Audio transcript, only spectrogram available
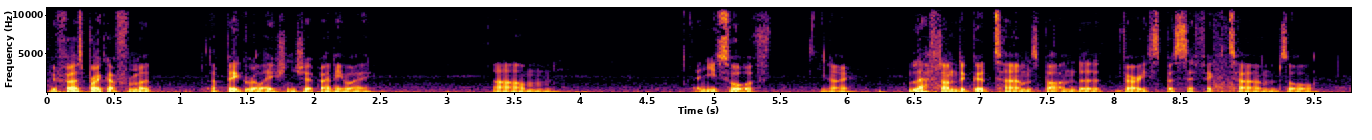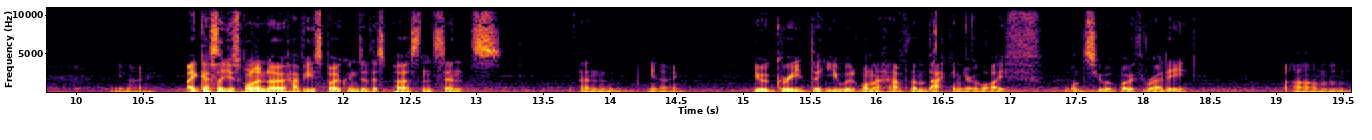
your first breakup from a, a big relationship anyway, um, and you sort of, you know, left under good terms, but under very specific terms, or, you know, I guess I just want to know: Have you spoken to this person since? And you know, you agreed that you would want to have them back in your life once you were both ready. Um,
